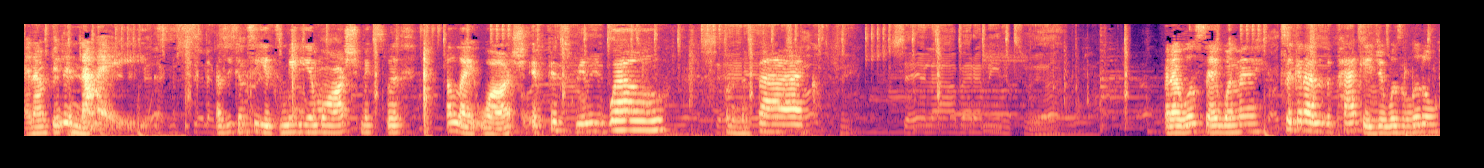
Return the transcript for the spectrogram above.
and I'm feeling nice. As you can see, it's medium wash mixed with a light wash. It fits really well from the back. But I will say when I took it out of the package, it was a little,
